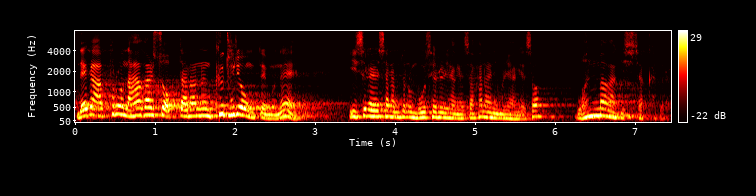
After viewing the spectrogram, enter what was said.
내가 앞으로 나아갈 수 없다라는 그 두려움 때문에 이스라엘 사람들은 모세를 향해서 하나님을 향해서 원망하기 시작하더라고요.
